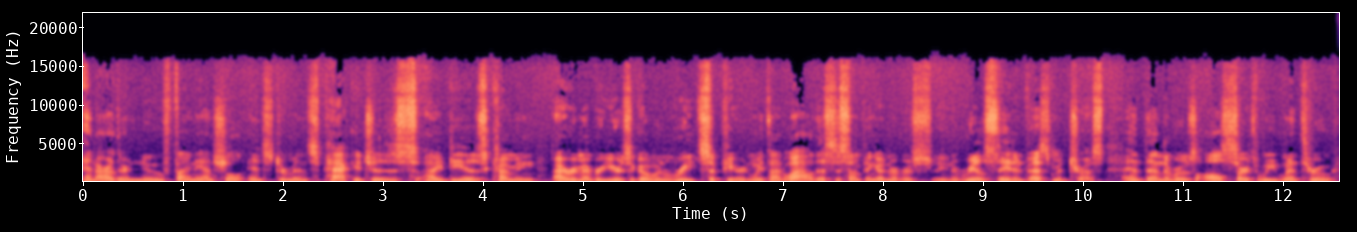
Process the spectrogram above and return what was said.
And are there new financial instruments, packages, ideas coming? I remember years ago when REITs appeared, and we thought, "Wow, this is something I've never you know, real estate investment trust." And then there was all sorts. We went through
